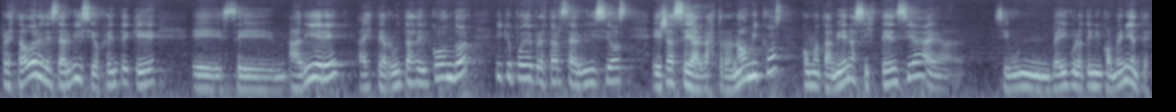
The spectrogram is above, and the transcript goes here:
prestadores de servicios, gente que eh, se adhiere a estas rutas del cóndor y que puede prestar servicios, eh, ya sea gastronómicos, como también asistencia eh, si un vehículo tiene inconveniente.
